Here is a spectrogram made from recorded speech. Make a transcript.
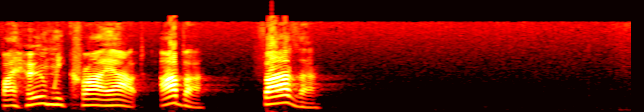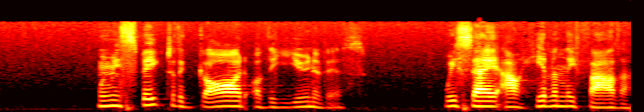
by whom we cry out, Abba, Father. When we speak to the God of the universe, we say, Our Heavenly Father.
